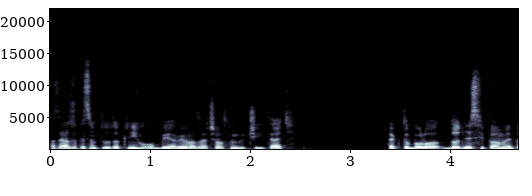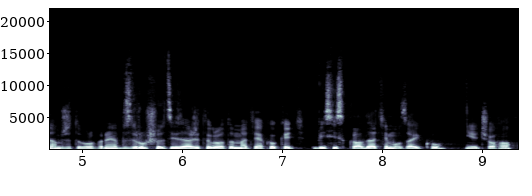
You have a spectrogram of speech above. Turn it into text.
A zrazu, keď som túto knihu objavil a začal som ju čítať, tak to bolo, dodnes si pamätám, že to bolo pre mňa vzrušujúci zážitok, lebo to máte ako keď vy si skladáte mozaiku niečoho,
